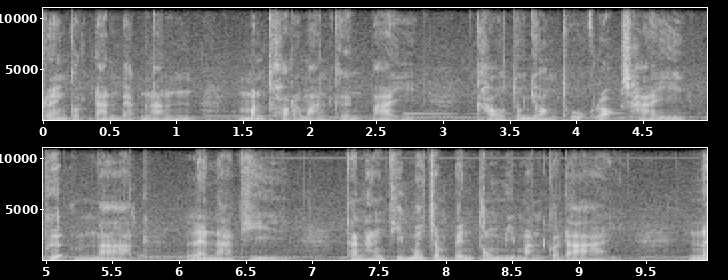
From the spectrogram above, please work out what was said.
แรงกดดันแบบนั้น มันทรมานเกินไป เขาต้องยอมถูกหลอกใช้เพื่ออำนาจและหน้าที่ทั้งทั้งที่ไม่จำเป็นต้องมีมันก็ได้ ใน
